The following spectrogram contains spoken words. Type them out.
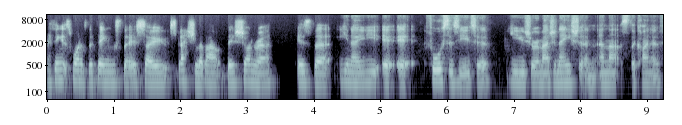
I think it's one of the things that is so special about this genre is that you know you, it, it forces you to use your imagination and that's the kind of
